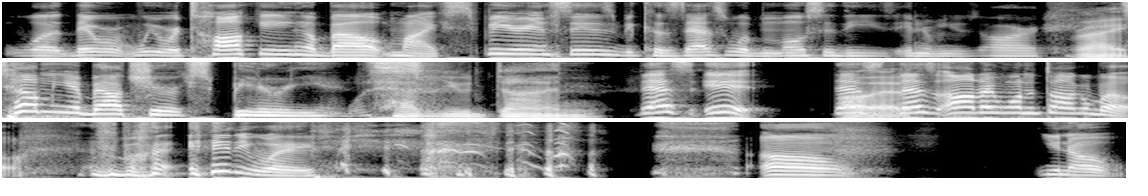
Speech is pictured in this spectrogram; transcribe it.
what they were, we were talking about my experiences because that's what most of these interviews are. Right. Tell me about your experience. What have you done? That's it. That's that- that's all they want to talk about. but anyway, um, you know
